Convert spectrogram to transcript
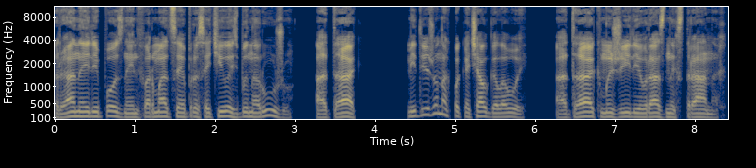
Рано или поздно информация просочилась бы наружу. А так... Медвежонок покачал головой. А так мы жили в разных странах.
